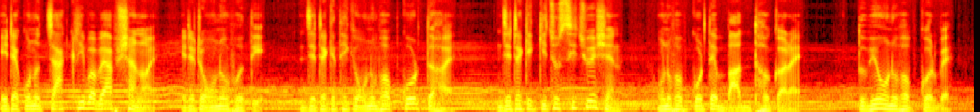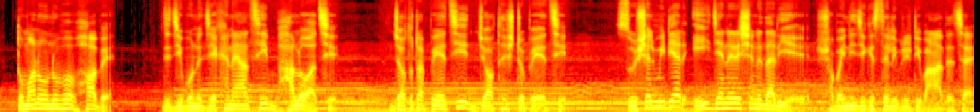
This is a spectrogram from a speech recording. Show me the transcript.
এটা কোনো চাকরি বা ব্যবসা নয়, এটা একটা অনুভূতি। যেটাকে থেকে অনুভব করতে হয়, যেটাকে কিছু সিচুয়েশন অনুভব করতে বাধ্য করায়। তুমিও অনুভব করবে, তোমারও অনুভব হবে যে জীবনে যেখানে আছি, ভালো আছে। যতটা পেয়েছি, যথেষ্ট পেয়েছি। সোশ্যাল মিডিয়ার এই জেনারেশনে দাঁড়িয়ে সবাই নিজেকে সেলিব্রিটি বানাতে চায়,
